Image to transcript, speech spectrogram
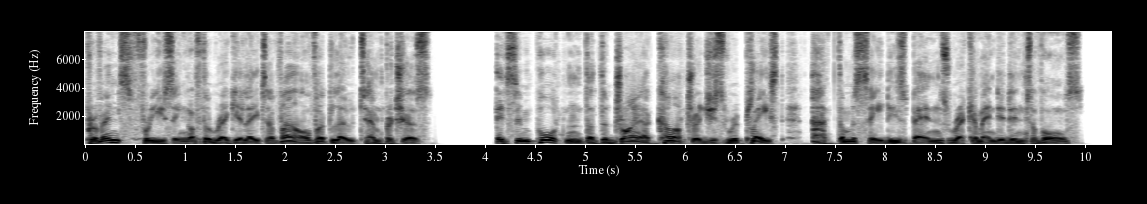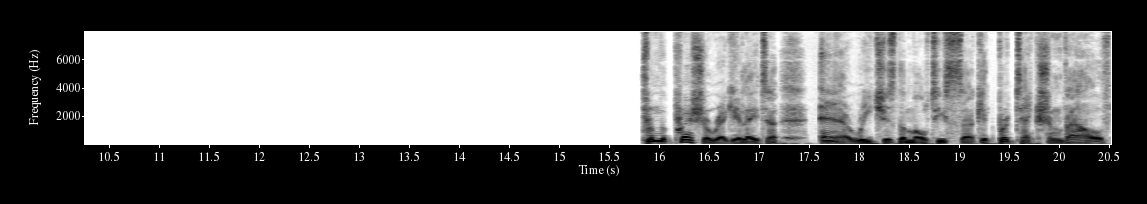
prevents freezing of the regulator valve at low temperatures. It's important that the dryer cartridge is replaced at the Mercedes-Benz recommended intervals. From the pressure regulator, air reaches the multi-circuit protection valve.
